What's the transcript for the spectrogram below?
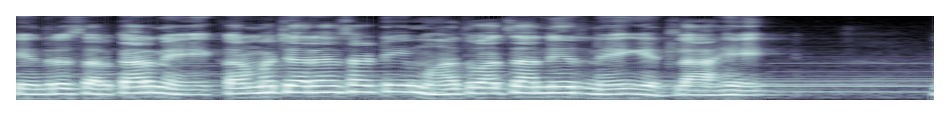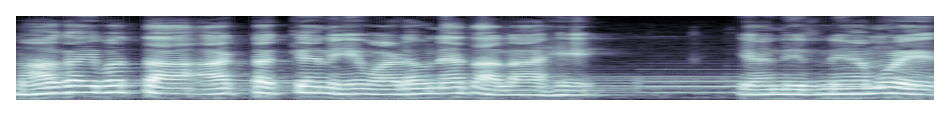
केंद्र सरकारने कर्मचाऱ्यांसाठी महत्त्वाचा निर्णय घेतला आहे. महागाई भत्ता आठ टक्क्याने वाढवण्यात आला आहे. या निर्णयामुळे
